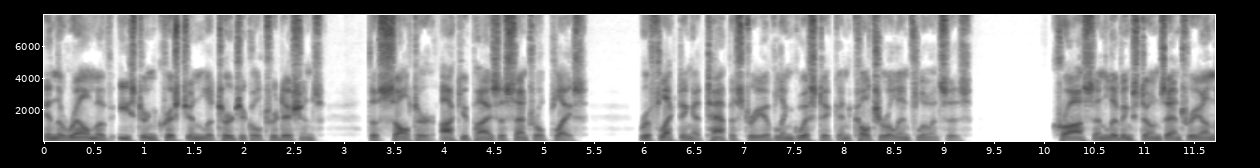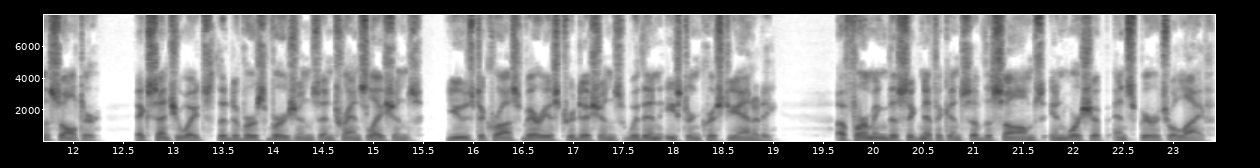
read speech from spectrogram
in the realm of Eastern Christian liturgical traditions, the Psalter occupies a central place, reflecting a tapestry of linguistic and cultural influences. Cross and Livingstone's entry on the Psalter accentuates the diverse versions and translations used across various traditions within Eastern Christianity, affirming the significance of the Psalms in worship and spiritual life.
